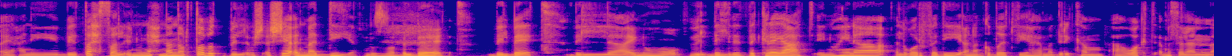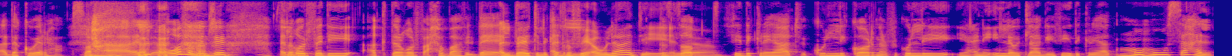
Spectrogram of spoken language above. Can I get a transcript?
يعني بتحصل إنه نحن نرتبط بالأشياء المادية. بالضبط بالبيت. بالبيت بال إنه بال- بال- بالذكريات. إنه هنا الغرفة دي أنا قضيت فيها ما أدري كم آه، وقت مثلا ادكورها صح. آه ال- والله من جد الغرفة دي أكثر غرفة أحبها في البيت. البيت اللي كبروا فيه أولادي بالضبط. ال- في ذكريات في كل كورنر في كل يعني إلا وتلاقي فيه ذكريات. مو مو سهل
